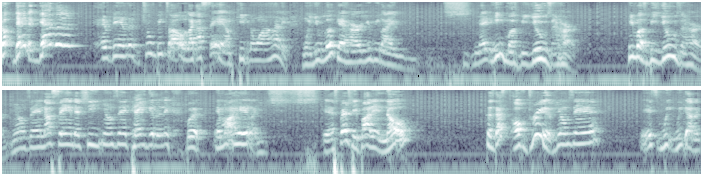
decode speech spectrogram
Yo, they together. And then, look, truth be told, like I said, I'm keeping it 100. When you look at her, you be like, maybe he must be using her. He must be using her. You know what I'm saying? Not saying that she, you know what I'm saying, can't get a nigga. But in my head, like, especially if I didn't know, because that's off dribs. You know what I'm saying? It's we, we got a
